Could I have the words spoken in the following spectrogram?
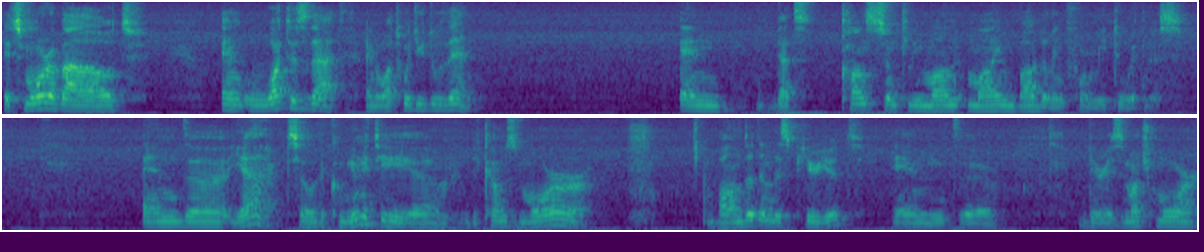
It's more about, and what is that? And what would you do then? And that's constantly mon- mind boggling for me to witness. And uh, yeah, so the community um, becomes more bonded in this period and. Uh, there is much more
